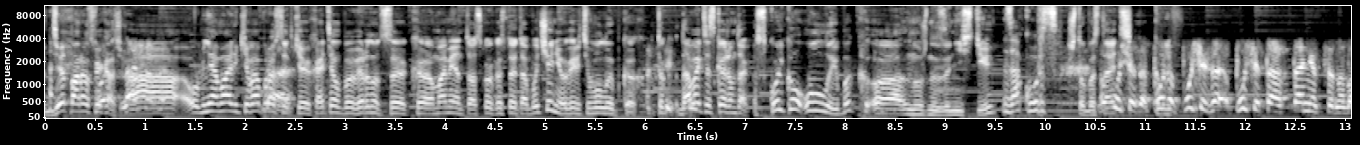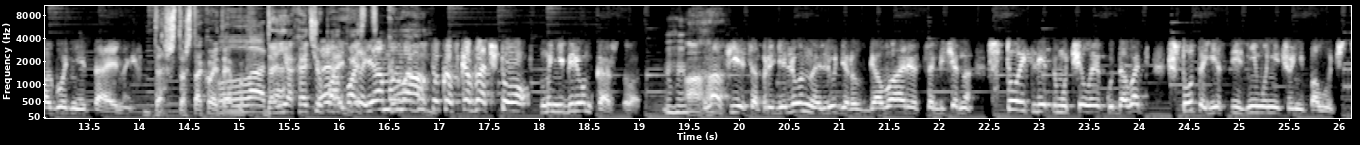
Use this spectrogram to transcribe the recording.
Дед Мороз Михайлович, а у меня маленький вопрос все-таки. Хотел бы вернуться к моменту, а сколько стоит обучение. Вы говорите в улыбках. Так давайте скажем так. Сколько улыбок а, нужно занести, За курс. чтобы Ну, стать... пусть, это, пусть, пусть это- пусть это останется новогодней тайной. Да что ж такое-то? Да я хочу Да, попасть я могу только сказать, что мы не берем каждого. У Ага. нас есть определенные люди, разговаривают, собеседно. Стоит ли этому человеку давать что-то, если из него ничего не получится?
